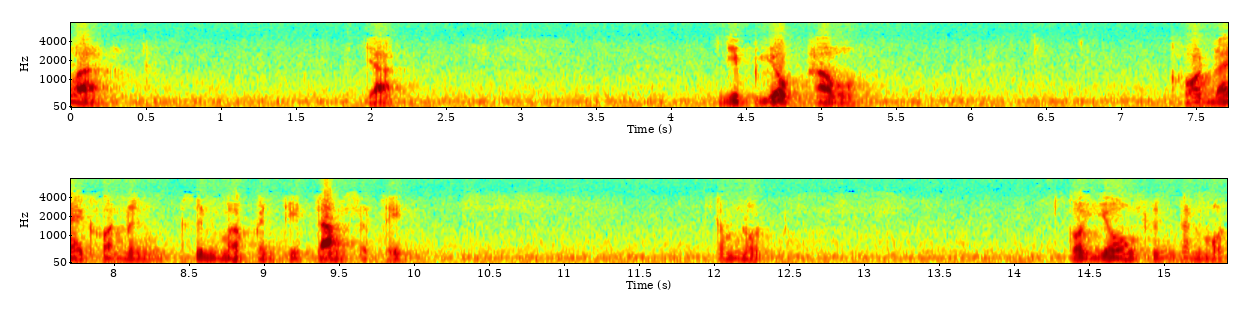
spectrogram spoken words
ว่าจะหยิบยกเอา ข้อใดข้อหนึ่งขึ้นมาเป็นที่ตั้งสติกำหนด ก็โยงถึงกันหมด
